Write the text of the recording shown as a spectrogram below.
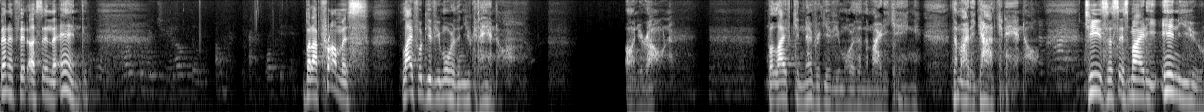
benefit us in the end. But I promise life will give you more than you can handle on your own. But life can never give you more than the mighty King, the mighty God can handle. Jesus is mighty in you.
